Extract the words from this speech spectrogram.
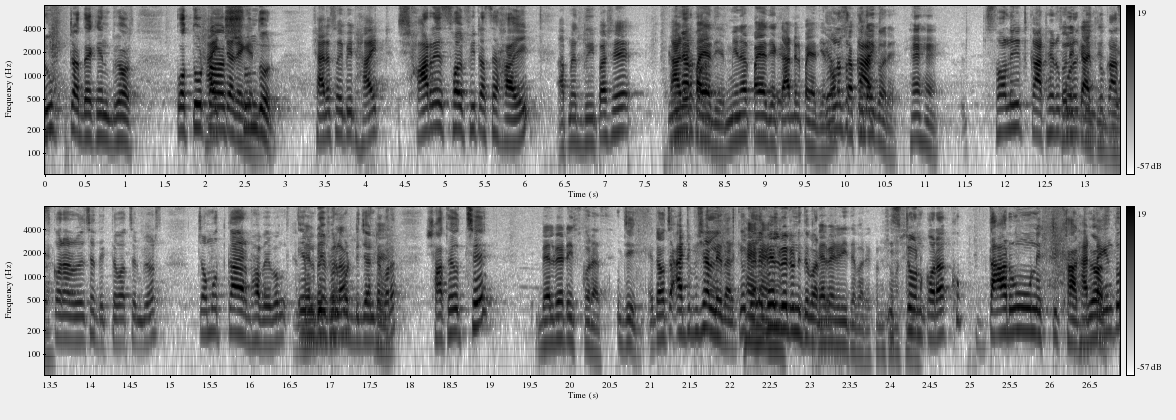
লুকটা দেখেন ভিউয়ার্স কতটা সুন্দর? সাড়ে ছয় ফিট হাইট সাড়ে ছয় ফিট আছে হাইট আপনার দুই পাশে মিনার কাঠের পায়া দিয়ে মিনার পায়া দিয়ে কাঠের পায়া দিয়ে নকশা খোদাই করে? হ্যাঁ হ্যাঁ। সলিড কাঠের উপরে কিন্তু কাজ করা রয়েছে দেখতে পাচ্ছেন ভিউয়ার্স চমৎকার ভাবে এবং এমডিএফ এর উপর ডিজাইনটা হ্যাঁ। করা। সাথে হচ্ছে ভেলভেট স্কোর আছে। জি এটা হচ্ছে আর্টিফিশিয়াল লেদার কেউ হ্যাঁ, চাইলে ভেলভেটও হ্যাঁ। নিতে পারে Velvet নিতে পারে কোনো সমস্যা স্টোন করা খুব দারুণ একটি খাট খাটটা কিন্তু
